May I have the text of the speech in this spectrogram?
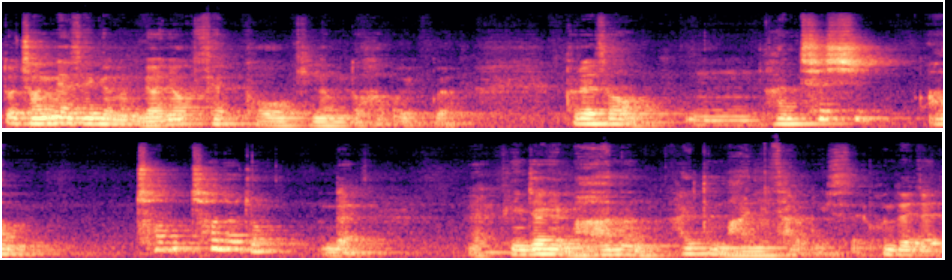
또 장내 세균은 면역 세포 기능도 하고 있고요. 그래서 음, 한 70, 한 천, 천여 종? 네. 네, 굉장히 많은, 하여튼 많이 살고 있어요. 근데 이제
